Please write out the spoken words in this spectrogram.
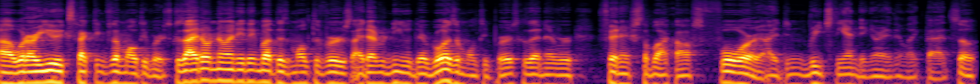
uh, what are you expecting from the multiverse? Because I don't know anything about this multiverse. I never knew there was a multiverse because I never finished the Black Ops 4. I didn't reach the ending or anything like that. So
